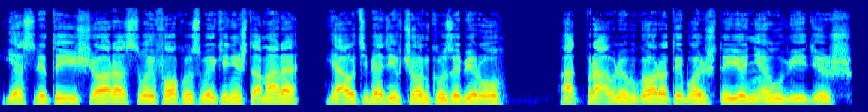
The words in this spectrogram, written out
если ты еще раз свой фокус выкинешь, Тамара, я у тебя девчонку заберу. Отправлю в город, и больше ты ее не увидишь.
